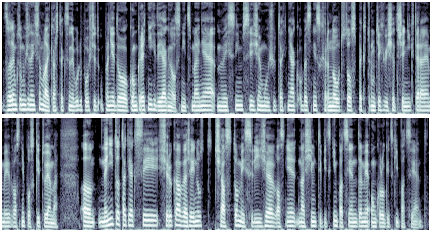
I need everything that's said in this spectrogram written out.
vzhledem k tomu, že nejsem lékař, tak se nebudu pouštět úplně do konkrétních diagnóz. Nicméně myslím si, že můžu tak nějak obecně schrnout to spektrum těch vyšetření, které my vlastně poskytujeme. Ehm, není to tak, jak si široká veřejnost často myslí, že vlastně naším typickým pacientem je onkologický pacient.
